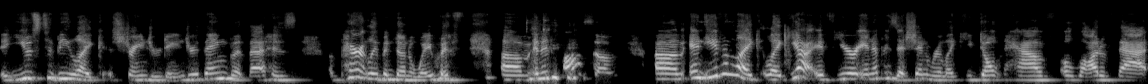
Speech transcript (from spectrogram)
It used to be like a stranger danger thing, but that has apparently been done away with. Um, and it's awesome. um, and even like like yeah if you're in a position where like you don't have a lot of that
